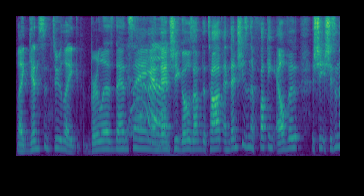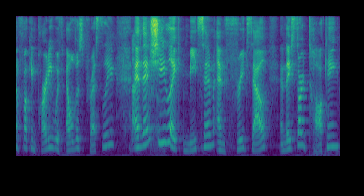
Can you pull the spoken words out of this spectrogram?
like gets into like burlesque dancing, and then she goes up the top, and then she's in a fucking Elvis. She she's in a fucking party with Elvis Presley, and then she like meets him and freaks out, and they start talking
